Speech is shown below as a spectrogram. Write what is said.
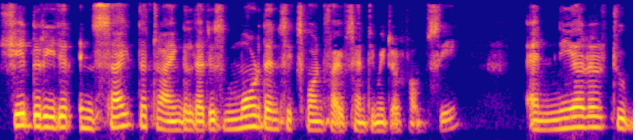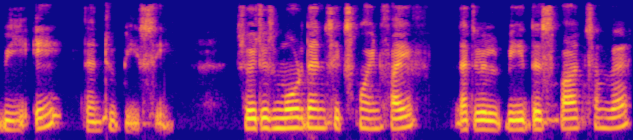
Shade the region inside the triangle that is more than 6.5 centimeter from C and nearer to BA than to BC. So it is more than 6.5, that will be this part somewhere,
